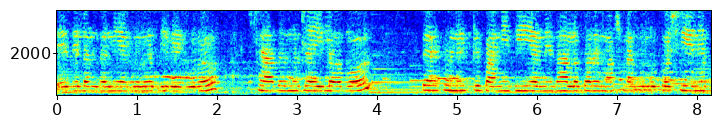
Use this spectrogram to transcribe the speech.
দিয়ে দিলাম ধনিয়া গুঁড়ো, জিরে গুঁড়ো, স্বাদ অনুযায়ী লবণ। তো এখন একটু পানি দিয়ে আমি ভালো করে মশলাগুলো কষিয়ে নেব।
